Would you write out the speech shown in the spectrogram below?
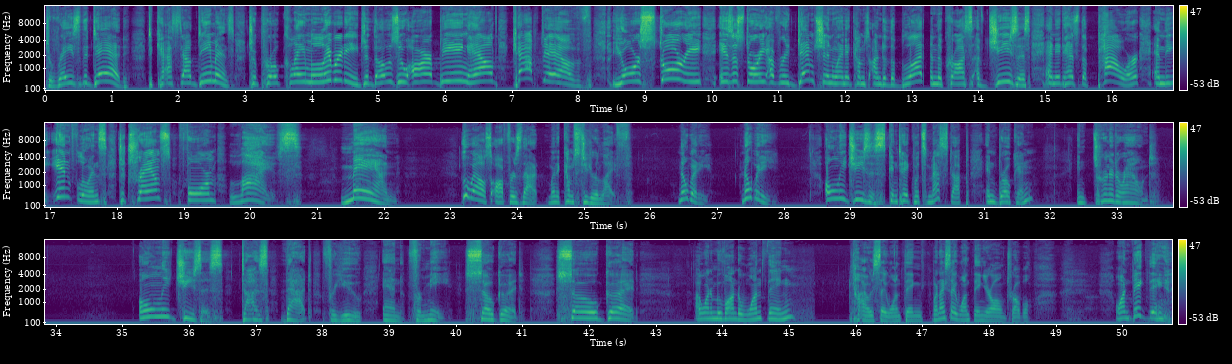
to raise the dead, to cast out demons, to proclaim liberty to those who are being held captive. Your story is a story of redemption when it comes under the blood and the cross of Jesus, and it has the power and the influence to transform lives. Man, who else offers that when it comes to your life? Nobody. Nobody. Only Jesus can take what's messed up and broken and turn it around. Only Jesus does that for you and for me. So good. So good. I want to move on to one thing. I always say one thing. When I say one thing, you're all in trouble one big thing.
